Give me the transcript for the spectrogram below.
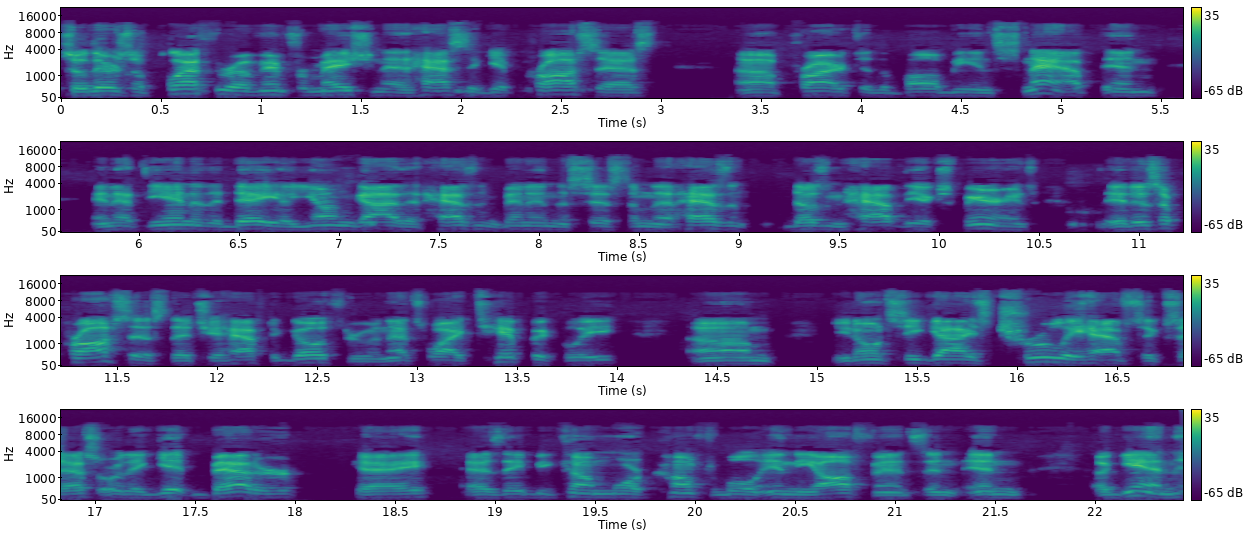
So there's a plethora of information that has to get processed uh, prior to the ball being snapped. And and at the end of the day, a young guy that hasn't been in the system, that hasn't doesn't have the experience, it is a process that you have to go through, and that's why typically um, you don't see guys truly have success or they get better. Okay, as they become more comfortable in the offense, and and again,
